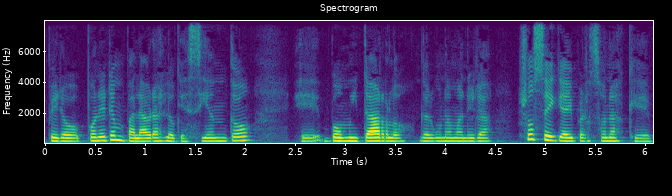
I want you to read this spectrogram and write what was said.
pero poner en palabras lo que siento, eh, vomitarlo de alguna manera. Yo sé que hay personas que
